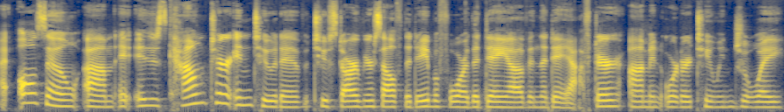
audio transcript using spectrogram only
I also, um, it, it is counterintuitive to starve yourself the day before, the day of, and the day after um, in order to enjoy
